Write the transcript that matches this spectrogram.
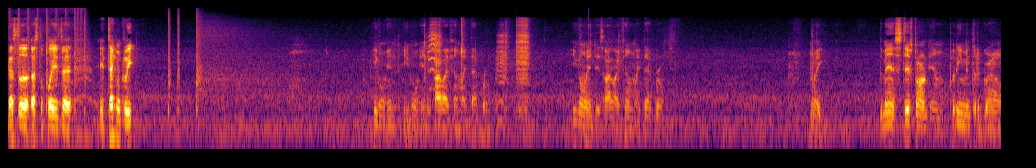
That's the that's the plays that it technically he gonna end he gonna end his highlight film like that, bro. He gonna end his highlight film like that, bro. Like the man stiff armed him, put him into the ground.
